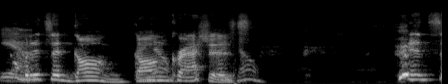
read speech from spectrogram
yeah. But it said gong. I know. Gong I crashes. know. It's.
